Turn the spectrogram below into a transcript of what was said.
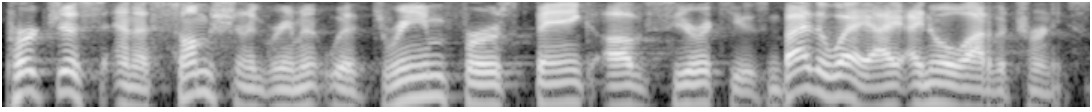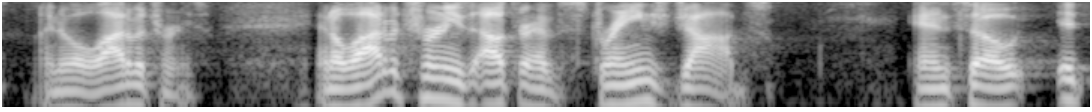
purchase and assumption agreement with Dream First Bank of Syracuse. And by the way, I, I know a lot of attorneys. I know a lot of attorneys. And a lot of attorneys out there have strange jobs. And so it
